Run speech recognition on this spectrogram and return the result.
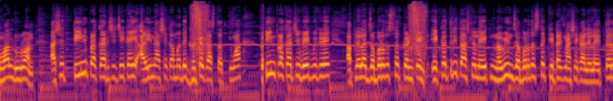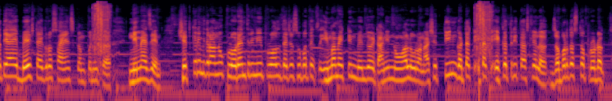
किंवा लुरॉन असे तीन प्रकारचे जे काही अळीनाशकामध्ये घटक असतात किंवा तीन प्रकारचे वेगवेगळे आपल्याला जबरदस्त कंटेंट एकत्रित असलेलं एक नवीन जबरदस्त कीटकनाशक आलेलं आहे. तर ते आहे बेस्ट ॲग्रो सायन्स कंपनीचं निमॅझेन शेतकरी मित्रांनो क्लोरॅन्थ्रिनिप्रोल त्याच्यासोबतच इमामॅक्टिन बेन्झोइट आणि नोव्हा लुरॉन असे तीन घटक एकत्रित असलेलं जबरदस्त प्रोडक्ट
